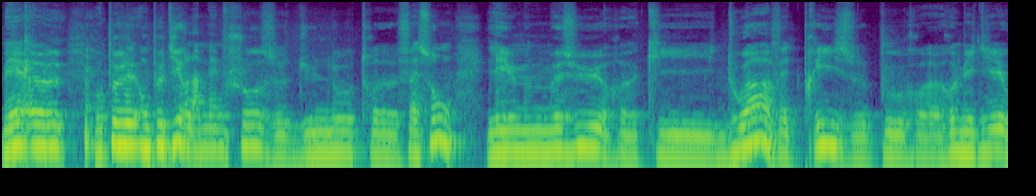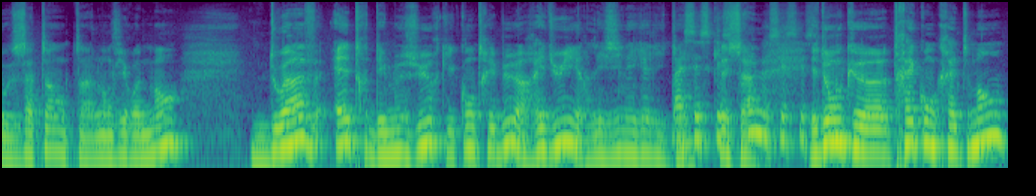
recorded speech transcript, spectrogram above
Mais euh, on, peut, on peut dire la même chose d'une autre façon. Les mesures qui doivent être prises pour euh, remédier aux attentes à l'environnement doivent être des mesures qui contribuent à réduire les inégalités. Bah, c'est ce qui ça. Et donc, euh, très concrètement,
